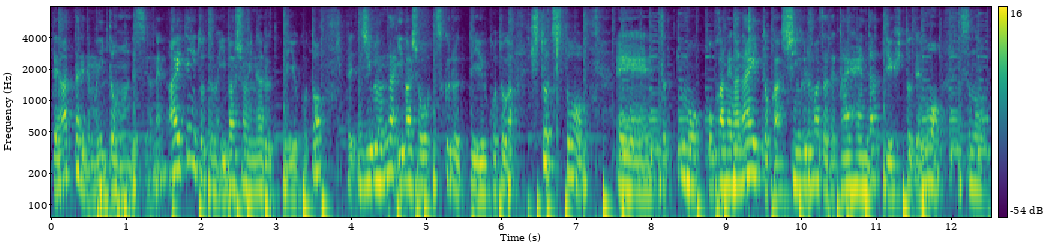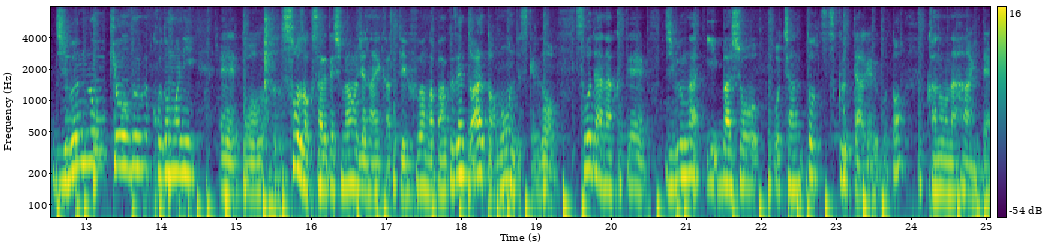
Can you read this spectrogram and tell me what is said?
であったりでもいいと思うんですよね。相手にとっての居場所になるっていうこと。で自分が居場所を作るっていうことが一つと,、えー、もうお金がないとかシングルマザーで大変だっていう人でもその自分の境遇が子供に、えーと、相続されてしまうんじゃないかっていう不安が漠然とあるとは思うんですけれどそうではなくて自分が居場所をちゃんと作ってあげること可能な範囲で、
